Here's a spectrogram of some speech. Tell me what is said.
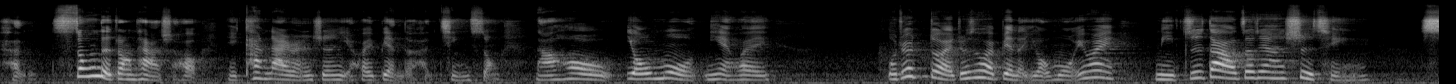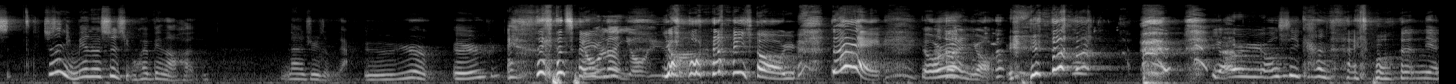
很松的状态的时候，你看待人生也会变得很轻松。然后幽默，你也会，我觉得对，就是会变得幽默，因为你知道这件事情是。就是你面对事情会变得很，那句怎么讲？游刃鱼，那个成语。游刃有余。游刃有余，对，游刃有余。鱿鱼游戏看太多了，念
